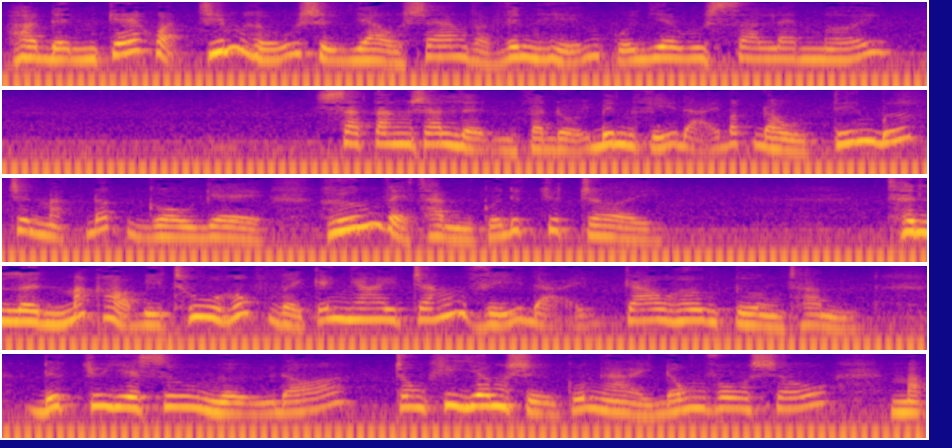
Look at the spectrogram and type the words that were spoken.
Họ định kế hoạch chiếm hữu sự giàu sang và vinh hiển của Jerusalem mới. Satan ra lệnh và đội binh vĩ đại bắt đầu tiến bước trên mặt đất gồ ghề hướng về thành của Đức Chúa Trời thình lình mắt họ bị thu hút về cái ngai trắng vĩ đại cao hơn tường thành. Đức Chúa Giêsu ngự đó trong khi dân sự của Ngài đông vô số, mặc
